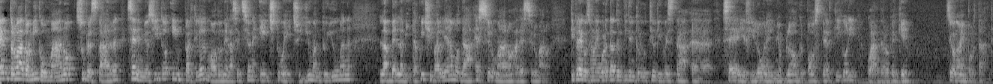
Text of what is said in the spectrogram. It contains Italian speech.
Ben trovato amico umano, superstar, sei nel mio sito, in particolar modo nella sezione H2H, Human to Human, la bella vita. Qui ci parliamo da essere umano ad essere umano. Ti prego, se non hai guardato il video introduttivo di questa eh, serie, filone, il mio blog, post e articoli, guardalo perché secondo me è importante.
